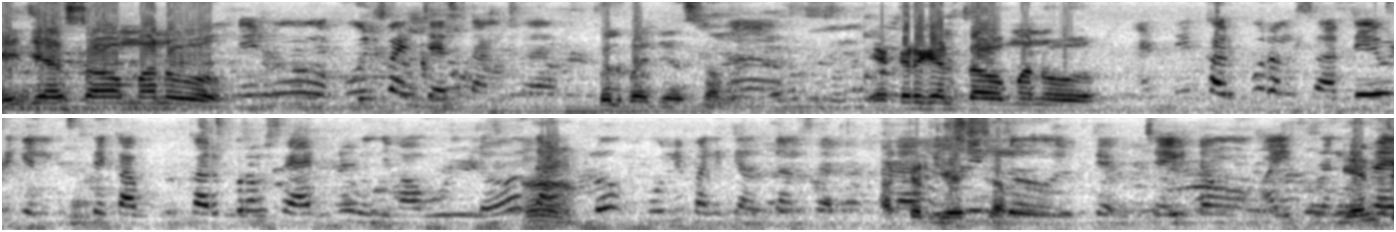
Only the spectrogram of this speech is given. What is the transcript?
ఏం చేస్తావమ్మా నువ్వు? నేను కూలి పని చేస్తాను సార్. కూలి పని చేస్తావు. ఎక్కడికి వెళ్తావమ్మా నువ్వు? అంటే కర్పూరం సార్ దేవుడికి కర్పూ- కర్పూరం ఫ్యాక్టరీ ఉంది మా ఊళ్ళో. దాంట్లో కూలి పనికి వెళ్తాను సార్. అక్కడ అక్కడ మిషన్లు చే- చేయటం ఎంత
